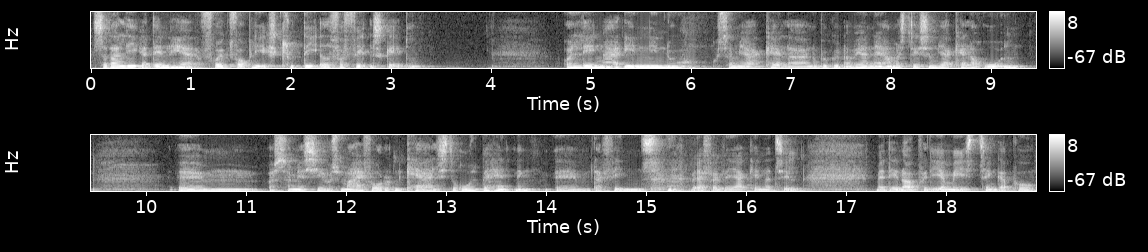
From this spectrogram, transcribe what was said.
Så der ligger den her frygt for at blive ekskluderet fra fællesskabet. Og længere inde i nu, som jeg kalder, nu begynder vi at nærme os det, som jeg kalder roden. Øhm, og som jeg siger, hos mig får du den kærligste rodbehandling, øhm, der findes. I hvert fald, hvad jeg kender til. Men det er nok, fordi jeg mest tænker på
